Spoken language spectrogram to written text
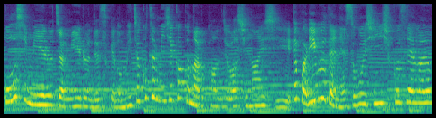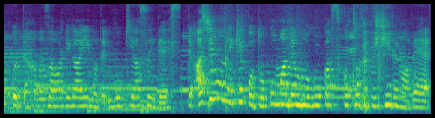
少し見えるっちゃ見えるんですけどめちゃくちゃ短くなる感じはしないしやっぱリブでねすごい伸縮性が良くて肌触りがいいので動きやすいです。で足もね結構どこまでも動かすことができるので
